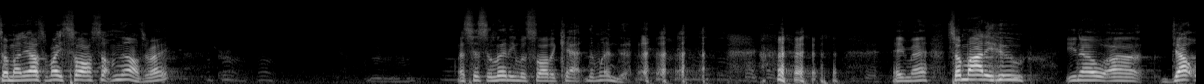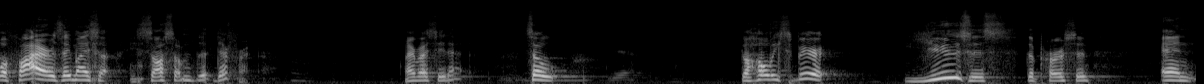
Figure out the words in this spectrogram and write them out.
Somebody else might saw something else, right? My sister Lenny was saw the cat in the window. Amen. Somebody who, you know, uh, dealt with fires, they might saw, saw something different. Everybody see that? So the Holy Spirit uses the person, and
